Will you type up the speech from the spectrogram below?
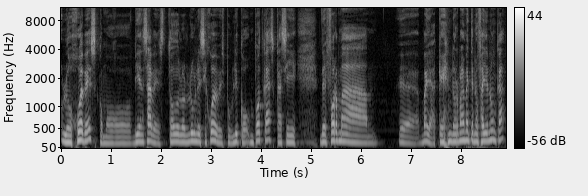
los jueves, como bien sabes, todos los lunes y jueves publico un podcast casi de forma, eh, vaya, que normalmente no fallo nunca.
